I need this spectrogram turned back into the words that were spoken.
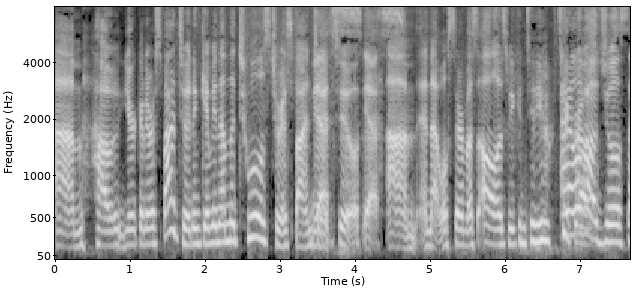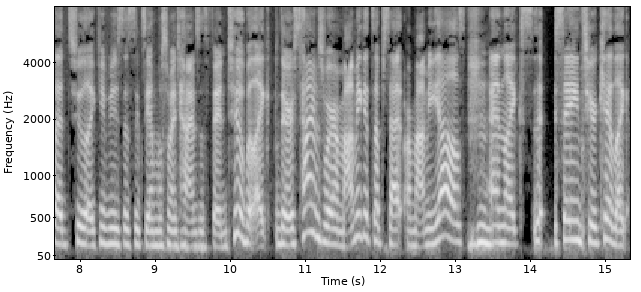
um, how you're going to respond to it and giving them the tools to respond to yes, it too. Yes. Um, and that will serve us all as we continue to and I love how Jules said too, like you've used this example so many times with Finn too, but like there's times where mommy gets upset or mommy yells mm-hmm. and like s- saying to your kid, like,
